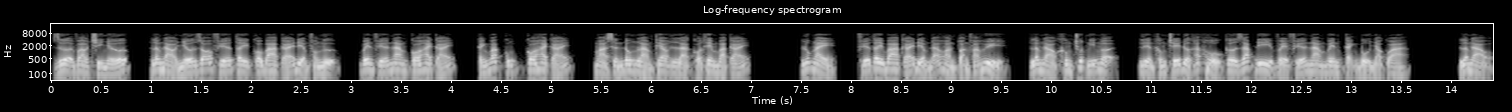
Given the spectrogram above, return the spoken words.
Dựa vào trí nhớ, lâm đào nhớ rõ phía tây có ba cái điểm phòng ngự, bên phía nam có hai cái, cánh bắc cũng có hai cái, mà sườn đông làm theo là có thêm ba cái. Lúc này, phía tây ba cái điểm đã hoàn toàn phá hủy, lâm đào không chút nghĩ ngợi, liền khống chế được hắc hổ cơ giáp đi về phía nam bên cạnh bổ nhào qua lâm đảo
